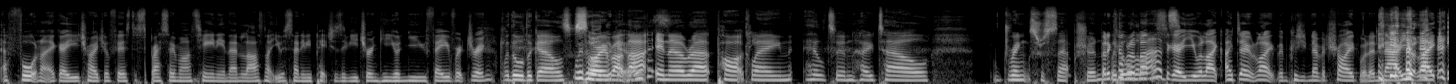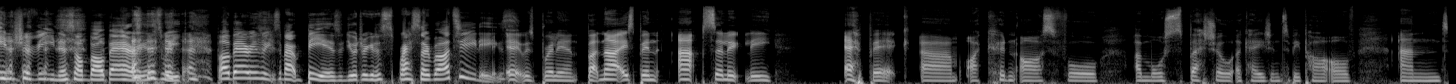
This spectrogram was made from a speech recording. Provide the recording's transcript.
a fortnight ago you tried your first espresso martini, and then last night you were sending me pictures of you drinking your new favourite drink. with all the girls. With Sorry the about that. In a uh, Park Lane Hilton hotel drinks reception. But a couple of months lads. ago, you were like, "I don't like them because you've never tried one," and now you're like intravenous on Barbarians Week. Barbarians Week's about beers, and you're drinking espresso martinis. It was brilliant. But no, it's been absolutely epic. Um, I couldn't ask for a more special occasion to be part of. And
